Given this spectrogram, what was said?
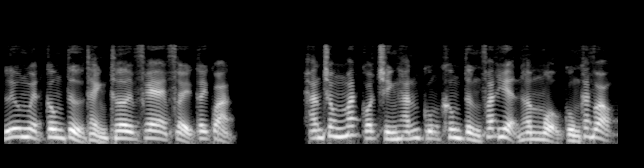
Lưu Nguyệt công tử thảnh thơi phe phẩy cây quạt. Hắn trong mắt có chính hắn cũng không từng phát hiện hâm mộ cùng khát vọng.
